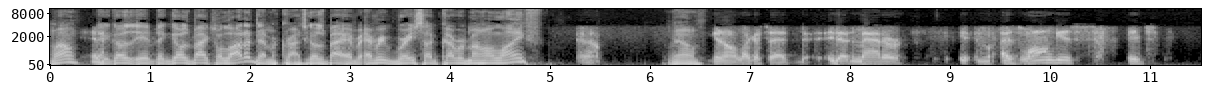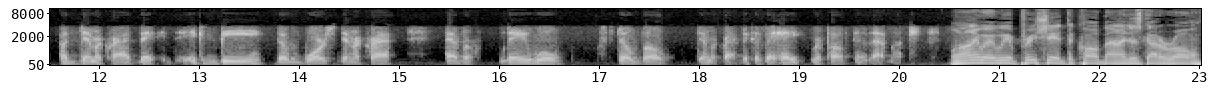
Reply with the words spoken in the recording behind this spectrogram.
Well, it goes it, it goes back to a lot of Democrats. It goes back every, every race I've covered my whole life. Yeah. Yeah. You know, like I said, it doesn't matter it, as long as it's a Democrat. They, it could be the worst Democrat ever. They will still vote Democrat because they hate Republicans that much. Well, anyway, we appreciate the call, Ben. I just got a roll.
